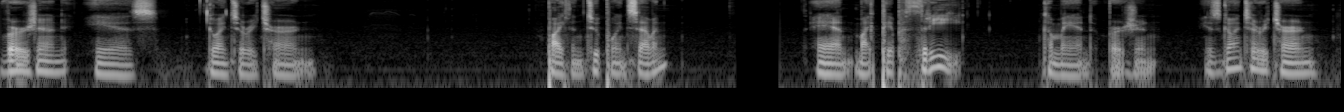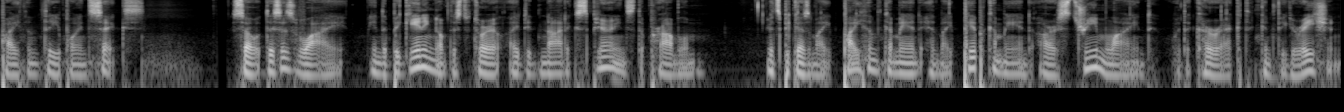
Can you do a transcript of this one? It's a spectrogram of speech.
version is going to return Python 2.7 and my pip3 command version is going to return Python 3.6. So this is why in the beginning of this tutorial I did not experience the problem. It's because my Python command and my pip command are streamlined with the correct configuration.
